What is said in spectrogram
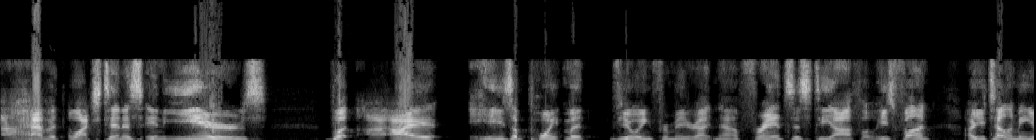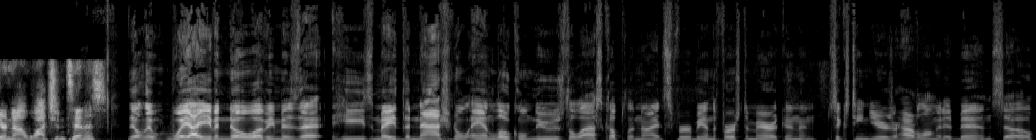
I haven't watched tennis in years, but I, I he's appointment viewing for me right now. Frances Tiafoe. He's fun. Are you telling me you're not watching tennis? The only way I even know of him is that he's made the national and local news the last couple of nights for being the first American in 16 years or however long it had been. So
